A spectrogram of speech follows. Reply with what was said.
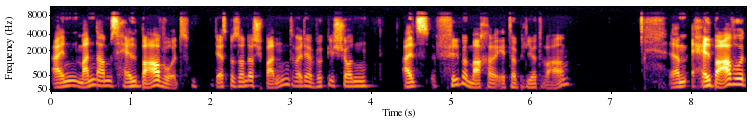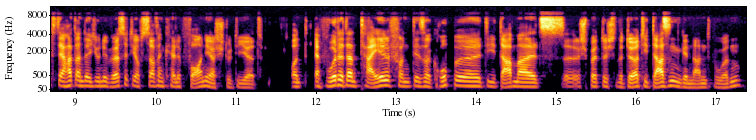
Ein Mann namens Hal Barwood. Der ist besonders spannend, weil der wirklich schon als Filmemacher etabliert war. Ähm, Hal Barwood, der hat an der University of Southern California studiert und er wurde dann Teil von dieser Gruppe, die damals äh, spöttisch The Dirty Dozen genannt wurden.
